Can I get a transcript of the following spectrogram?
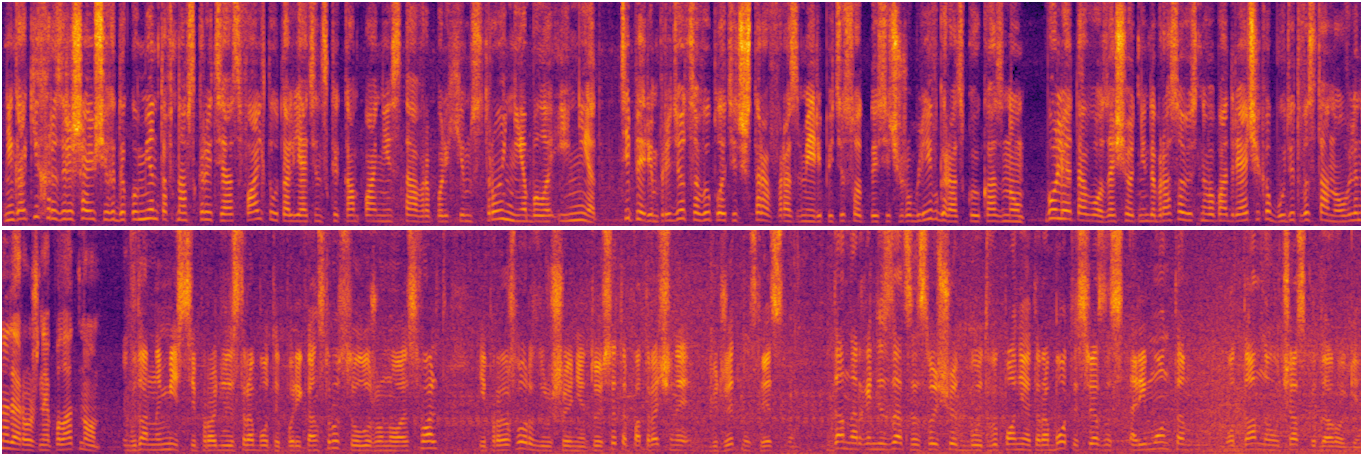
Никаких разрешающих документов на вскрытие асфальта у тольяттинской компании «Ставрополь Химстрой» не было и нет. Теперь им придется выплатить штраф в размере 500 тысяч рублей в городскую казну. Более того, за счет недобросовестного подрядчика будет восстановлено дорожное полотно. В данном месте проводились работы по реконструкции, уложен новый асфальт и произошло разрушение. То есть это потраченные бюджетные средства. Данная организация за свой счет будет выполнять работы, связанные с ремонтом вот данного участка дороги.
